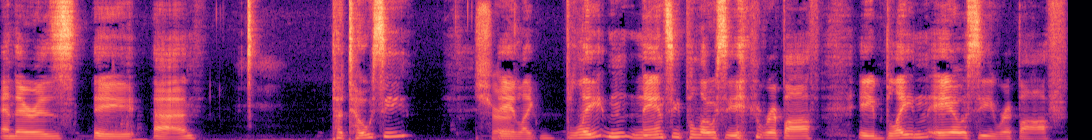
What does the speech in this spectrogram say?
and there is a uh, Potosi Sure. a like blatant Nancy Pelosi ripoff, a blatant AOC ripoff,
